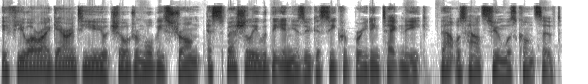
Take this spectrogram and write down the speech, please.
If you are I guarantee you your children will be strong, especially with the Inuzuka secret breeding technique. That was how Tsume was conceived.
